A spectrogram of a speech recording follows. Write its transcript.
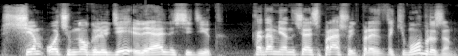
с чем очень много людей реально сидит. Когда меня начинают спрашивать про это таким образом,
